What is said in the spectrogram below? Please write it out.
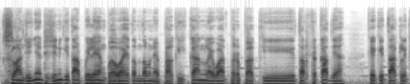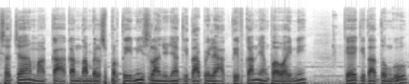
Selanjutnya di sini kita pilih yang bawah ya teman-teman ya. Bagikan lewat berbagi terdekat ya. Oke kita klik saja maka akan tampil seperti ini. Selanjutnya kita pilih aktifkan yang bawah ini. Oke kita tunggu.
